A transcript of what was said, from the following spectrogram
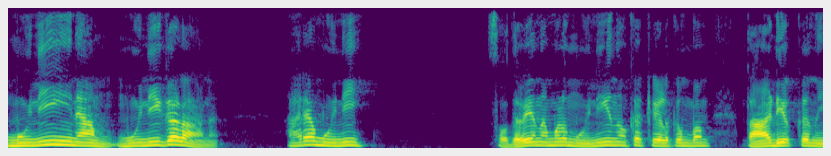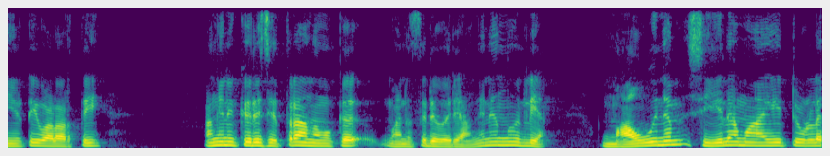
മുനീനാം മുനികളാണ്. ആരാ മുനി? സ്വതവേ നമ്മൾ മുനി എന്നൊക്കെ കേൾക്കുമ്പം താടിയൊക്കെ നീട്ടി വളർത്തി അങ്ങനെയൊക്കെ ഒരു ചിത്രം നമുക്ക് മനസ്സിൽ വരിക. അങ്ങനെയൊന്നുമില്ല. മൗനം ശീലമായിട്ടുള്ള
